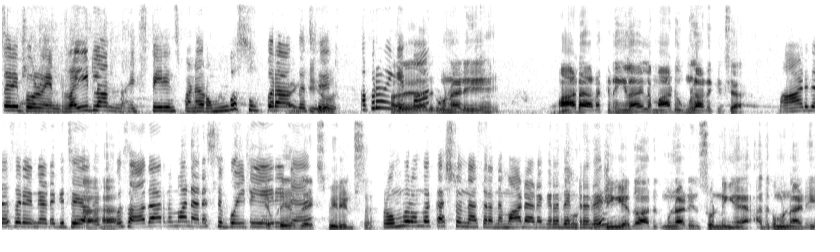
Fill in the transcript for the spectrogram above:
sir இப்போ ரைட்லாம் எக்ஸ்பீரியன்ஸ் பண்ண ரொம்ப சூப்பரா இருந்துச்சு. அப்புறம் இங்க அது அதுக்கு முன்னாடி மாடை அடக்குனீங்களா? இல்ல மாடு உங்களை அடக்குச்சா? மாடுதான் சார் என்ன நடக்குச்சு அது ரொம்ப சாதாரணமா நினைச்சிட்டு போயிட்டு ஏறிட்டேன். எக்ஸ்பீரியன்ஸ் ரொம்ப ரொம்ப கஷ்டம் தான் சார் அந்த மாடு அடக்குறதுன்றது. நீங்க ஏதோ அதுக்கு முன்னாடி சொன்னீங்க. அதுக்கு முன்னாடி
